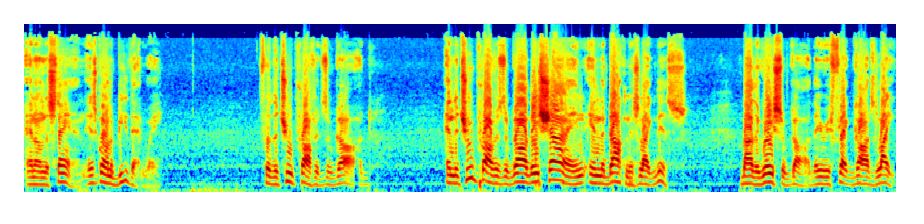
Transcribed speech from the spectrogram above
and understand. It's going to be that way for the true prophets of God. And the true prophets of God, they shine in the darkness like this by the grace of God. They reflect God's light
